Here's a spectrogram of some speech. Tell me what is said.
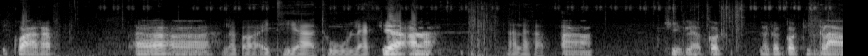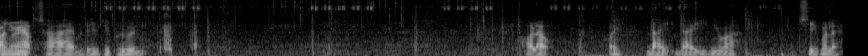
อีกขวาครับ อ่าอ่าแล้วก็ไอเทียทูแลกเชียร์อ่านั่นแหละครับ อ่าฉีกแล้วกดแล้วก็กดที่กราวใช่ไหมครับ ใช่ มันจะอยู่ที่พื้น พอแล้ว เอ้ย ได้ได้อีกนี่ว่า ฉีกมาเลย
